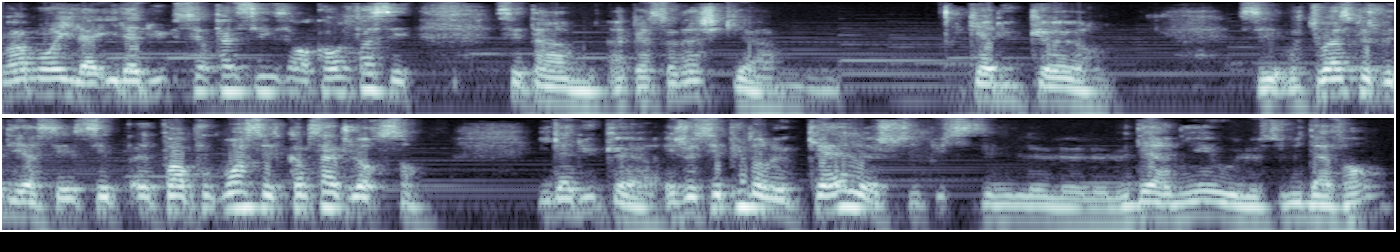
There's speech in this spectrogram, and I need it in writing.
vraiment, il a, il a du, enfin, c'est, encore une fois, c'est, c'est un, un personnage qui a, qui a du cœur. C'est, tu vois ce que je veux dire? C'est, c'est, pour moi, c'est comme ça que je le ressens. Il a du cœur. Et je sais plus dans lequel, je sais plus si c'est le, le, le, dernier ou le celui d'avant,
